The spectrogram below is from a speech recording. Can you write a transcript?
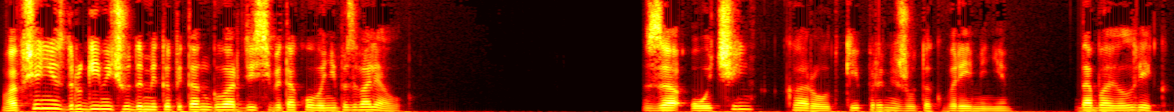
В общении с другими чудами капитан гвардии себе такого не позволял. «За очень короткий промежуток времени», — добавил Рик.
